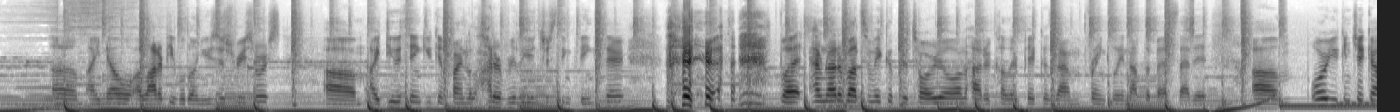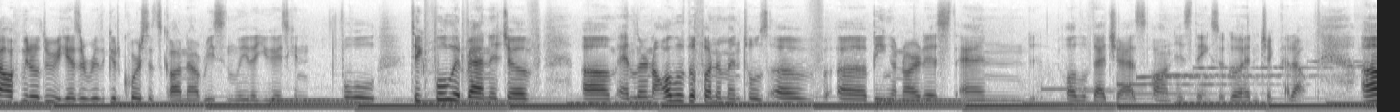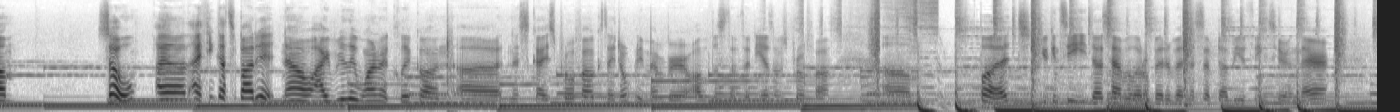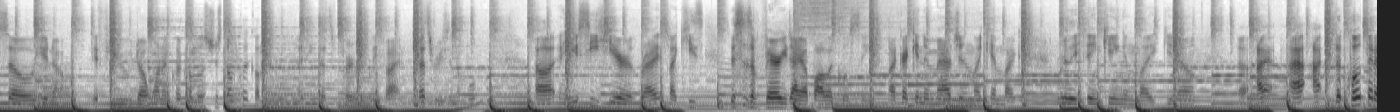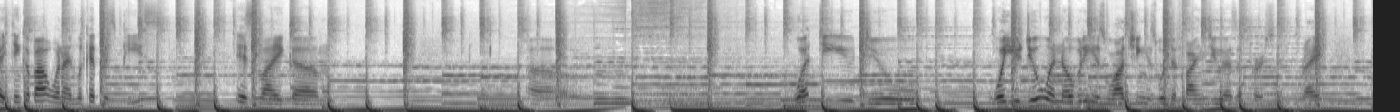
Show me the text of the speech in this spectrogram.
Um, I know a lot of people don't use this resource. Um, I do think you can find a lot of really interesting things there. but I'm not about to make a tutorial on how to color pick because I'm frankly not the best at it. Um, or you can check out Ahmed Aldoori. He has a really good course that's gone out recently that you guys can full take full advantage of um, and learn all of the fundamentals of uh, being an artist and all of that jazz on his thing. So go ahead and check that out. Um, so, uh, I think that's about it. Now, I really want to click on uh, this guy's profile because I don't remember all the stuff that he has on his profile. Um, but you can see he does have a little bit of NSFW things here and there. So, you know, if you don't want to click on those, just don't click on them. I think that's perfectly fine. That's reasonable. Uh, and you see here, right? Like he's, this is a very diabolical scene. Like I can imagine like him like really thinking and like, you know, uh, I, I, I, the quote that I think about when I look at this piece is like, um, uh, what do you do what you do when nobody is watching is what defines you as a person, right?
